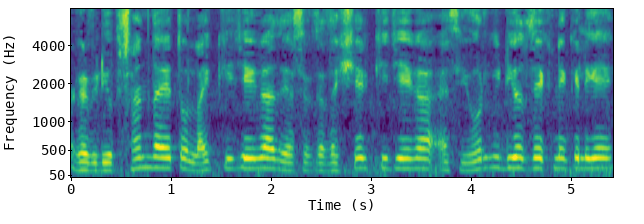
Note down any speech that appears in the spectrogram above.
अगर वीडियो पसंद आए तो लाइक कीजिएगा, ज़्यादा से ज़्यादा शेयर कीजिएगा, ऐसी और वीडियोस देखने के लिए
